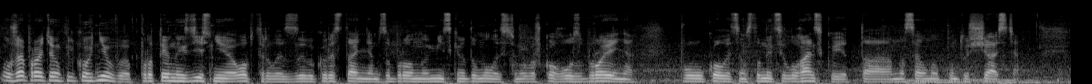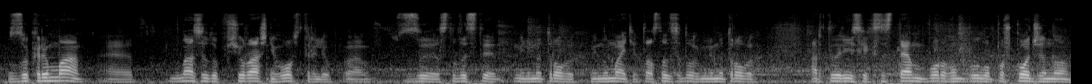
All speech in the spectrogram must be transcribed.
уже протягом кількох днів противник здійснює обстріли з використанням забороненого мінськими домовленостями важкого озброєння по околицям станиці Луганської та населеного пункту щастя. Зокрема, е, внаслідок вчорашніх обстрілів е, з 120 мм мінометів та 122 мм артилерійських систем ворогом було пошкоджено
